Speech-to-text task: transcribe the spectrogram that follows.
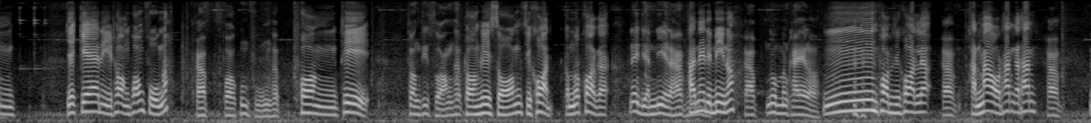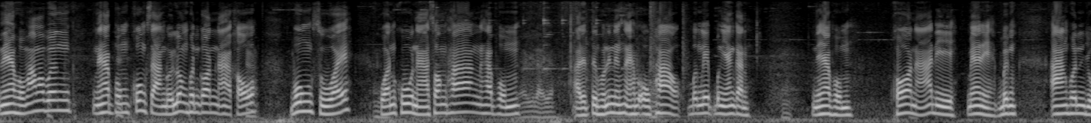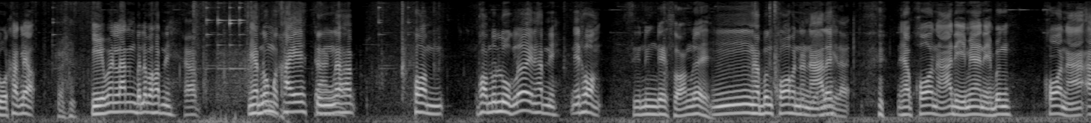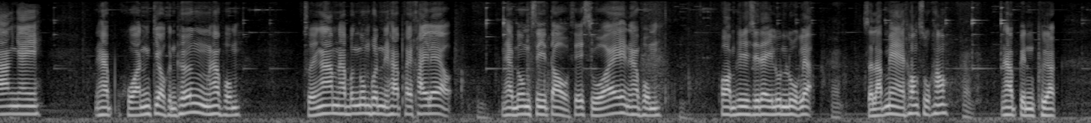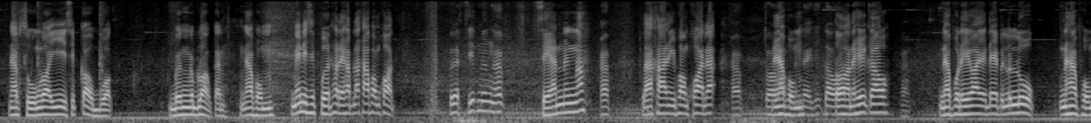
แก่ๆนี่ท้องพร้อมฝูงเนาะครับพอคุ้มฝูงครับท้องที่ท้องที่สองครับทองที่สองสิคลอดกำหนดคลอดก็ในเดือนนี้แหละครับภายในเดือนนี้เนาะครับนุ่มมันใครเหรออืมพร้อมสิคลอดแล้วครับขันมาเอาท่านกับท่าน ครับเนี่ยผมเอามาเบิ้งนะครับผมโครงสร้างโดยรวมเพิ่นก่อนอ่าเขาครับวงสวย ขวนคู่หนาซองทางนะครับผมเอาอีกหลายอย่างอาจจะตื่นผมนิดนึงนะครับโอ้พ้าวเบิ้งเล็บเบิ้งหยังกันนี่ครับผมคอหนาดีแม่นี่เบิ้งอ่างเพิ่นโยดคักแล้วเกี่ยวมันลั่นเบิ้แล้วบ่ครับนี่ครับนี่ครับนมกับไข่ตึงแล้วครับ พร้อมพร้อมรุ่นลูกเลยนะครับนี่ ในท้องซื้อหนึ่งได้สองเลยอืมครับเบิ้งคอเพิ่นหนาๆเลยแหละนะครับคอหนาดีแม่นี่เบิ้งคอหนาอ่างใหญ่นะครับ ขวนเกี่ยวขึ้นเทิงนะครับผม สวยงามนะครับเบิ้งนมเพิ่นนี่ครับไข่ๆแล้วนะครับนมสีเต้าสวยๆนะครับผมพร้อมที่จะได้รุ่นลูกแล้วครับสำหรับแม่ท้องสุกเฮาครับนะครับเป็นเผือกนะครับสูง129บวก เบิ้งรอบๆกันนะครับผมแม่นี่สิเปิดเท่าไหร่ครับราคาพร้อมคลอดเปิดซิปหนึงครับแสนหนึ่งเนาะครับราคานี้พร้อมคลอดแล้วครับตัวนะครับผมได้ที่เก่าต่อในที่เก่าครับนะครับพอดีว่าอยากได้เป็นรุ่นลูกนะครับผม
